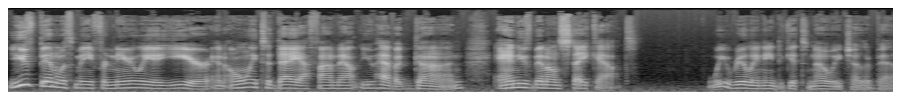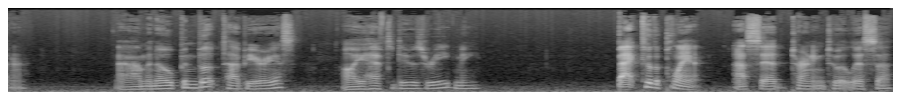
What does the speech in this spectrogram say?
You've been with me for nearly a year, and only today I find out you have a gun and you've been on stakeouts. We really need to get to know each other better. I'm an open book, Tiberius. All you have to do is read me. Back to the plant, I said, turning to Alyssa.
